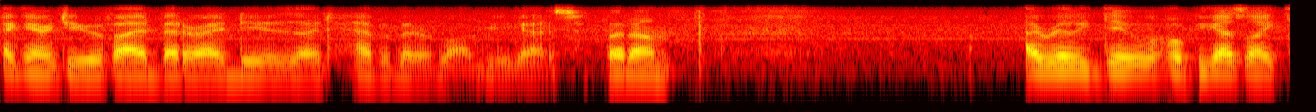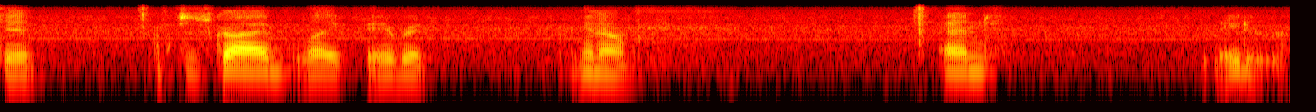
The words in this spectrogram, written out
I guarantee you if I had better ideas, I'd have a better vlog for you guys. But, um, I really do hope you guys liked it. Subscribe, like, favorite, you know, and later.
